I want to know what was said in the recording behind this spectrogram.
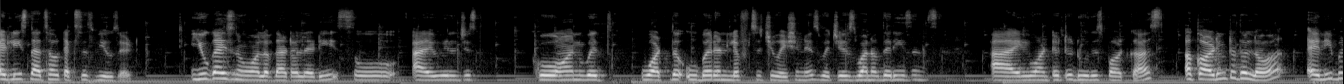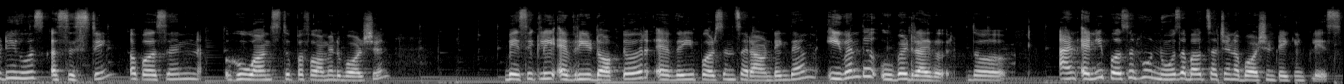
at least that's how texas views it. You guys know all of that already so i will just go on with what the uber and lyft situation is which is one of the reasons I wanted to do this podcast. According to the law, anybody who's assisting a person who wants to perform an abortion, basically every doctor, every person surrounding them, even the Uber driver, the and any person who knows about such an abortion taking place,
